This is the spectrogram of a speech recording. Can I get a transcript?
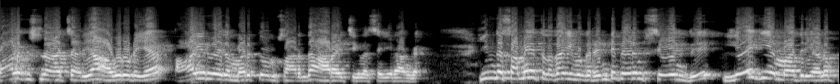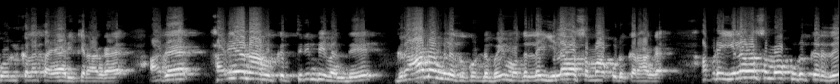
பாலகிருஷ்ண ஆச்சாரியா அவருடைய ஆயுர்வேத மருத்துவம் சார்ந்த ஆராய்ச்சிகளை செய்யறாங்க இந்த சமயத்துலதான் இவங்க ரெண்டு பேரும் சேர்ந்து லேகிய மாதிரியான பொருட்களை தயாரிக்கிறாங்க. அத ஹரியானாவுக்கு திரும்பி வந்து கிராமங்களுக்கு கொண்டு போய் முதல்ல இலவசமா கொடுக்கறாங்க. அப்படி இலவசமா கொடுக்கறது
